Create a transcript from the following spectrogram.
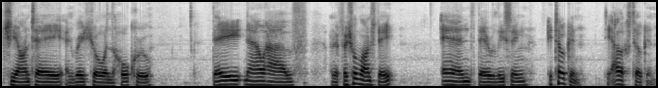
Chiente and Rachel and the whole crew. They now have an official launch date and they're releasing a token, the Alex token.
